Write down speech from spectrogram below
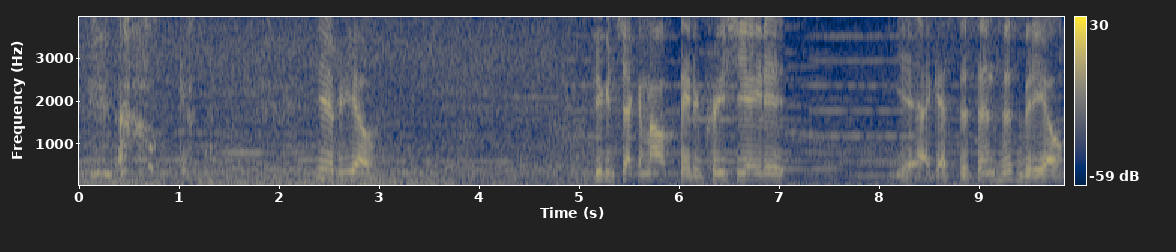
oh, God. Yeah, but yo. If you could check them out, they'd appreciate it. Yeah, I guess this ends this video.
